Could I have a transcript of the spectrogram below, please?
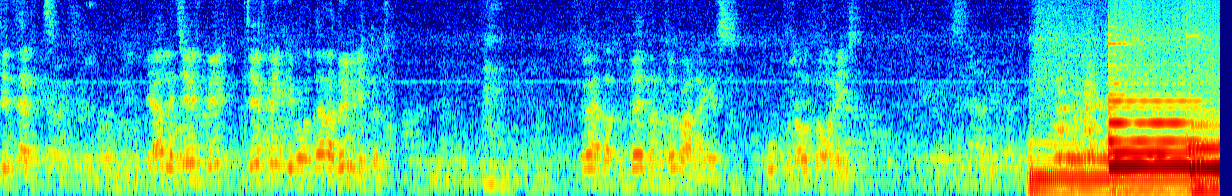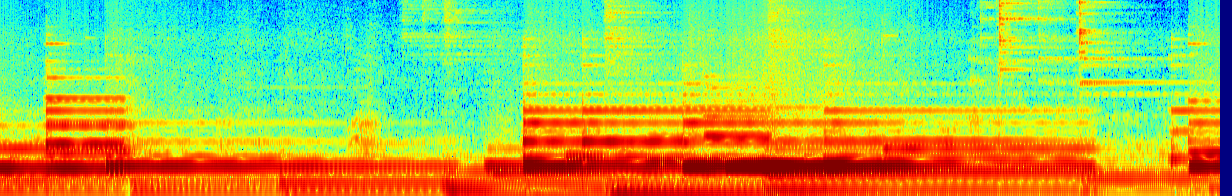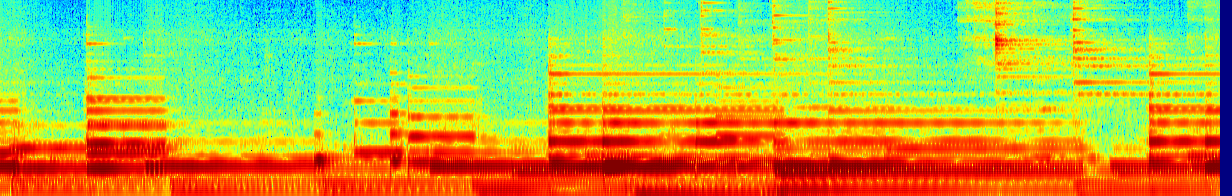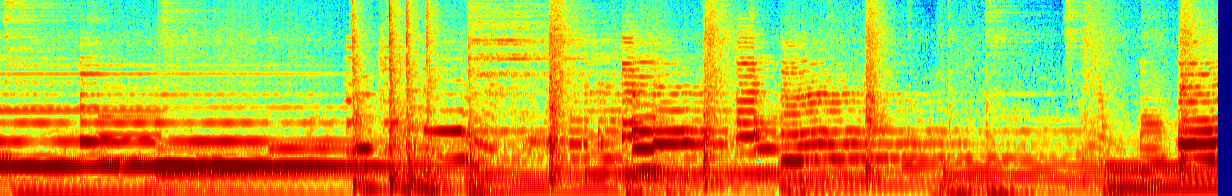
tiitlitelt. jälle Jeff, Jeff Becki poolt ära tõlgitud. ühendatud lennule sõbrale, kes hukkus autoavariist Música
